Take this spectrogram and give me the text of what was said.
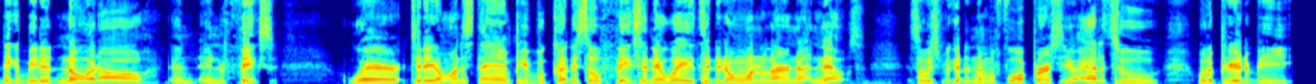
they could be the know-it-all and, and the fix where they don't understand people because they're so fixed in their ways till they don't want to learn nothing else. So we speak of the number four person. Your attitude will appear to be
